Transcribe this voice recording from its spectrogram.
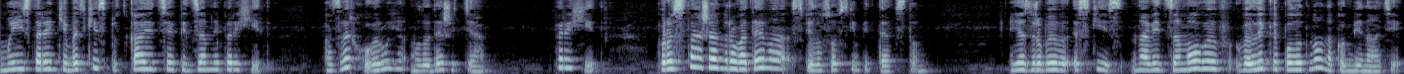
Мої старенькі батьки спускаються в підземний перехід, а зверху вирує молоде життя. Перехід. Проста жанрова тема з філософським підтекстом. Я зробив ескіз, навіть замовив велике полотно на комбінаті.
